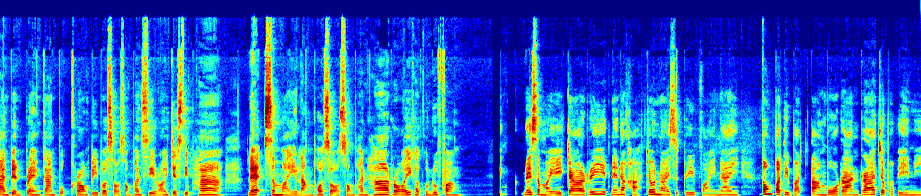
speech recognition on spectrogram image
การเปลี่ยนแปลงการปกครองปีพศ 2475 และสมัยหลังพศ 2500 ค่ะคุณผู้ฟัง ในสมัยจารีตเนี่ยนะคะ เจ้านายสตรีฝ่ายในต้องปฏิบัติตามโบราณราชประเพณี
